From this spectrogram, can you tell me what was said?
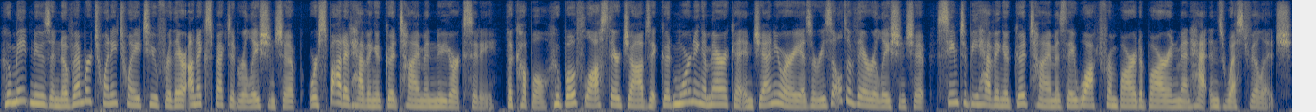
who made news in November 2022 for their unexpected relationship, were spotted having a good time in New York City. The couple, who both lost their jobs at Good Morning America in January as a result of their relationship, seemed to be having a good time as they walked from bar to bar in Manhattan's West Village.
